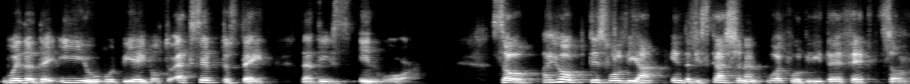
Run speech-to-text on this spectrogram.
whether the EU would be able to accept a state that is in war. So I hope this will be up in the discussion and what will be the effects of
